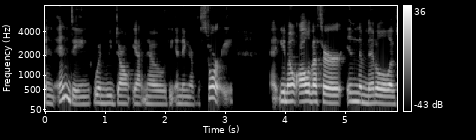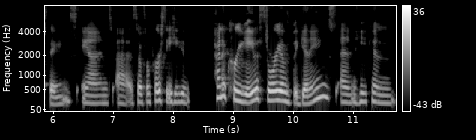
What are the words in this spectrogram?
an ending when we don't yet know the ending of the story? Eh, you know, all of us are in the middle of things. And uh, so for Percy, he can kind of create a story of beginnings and he can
